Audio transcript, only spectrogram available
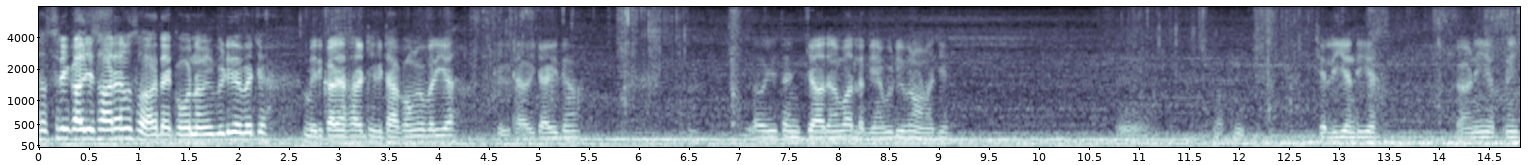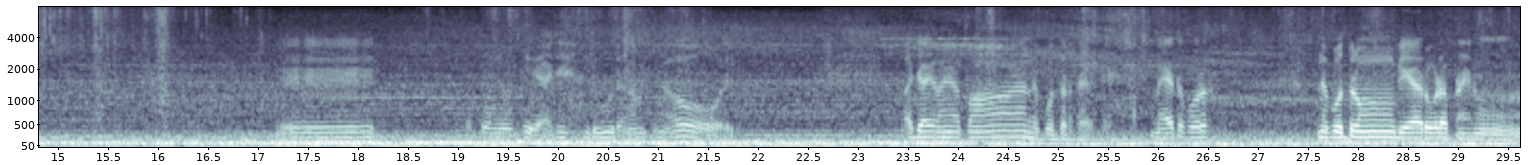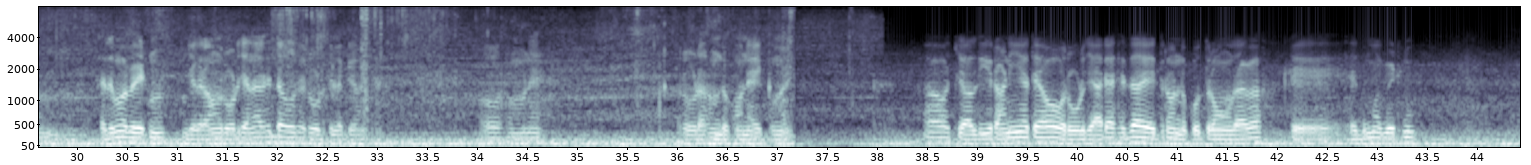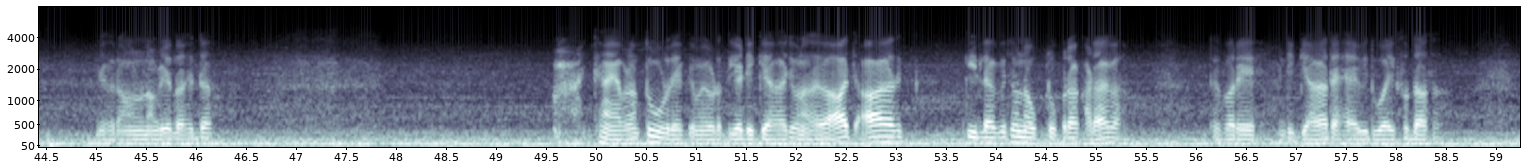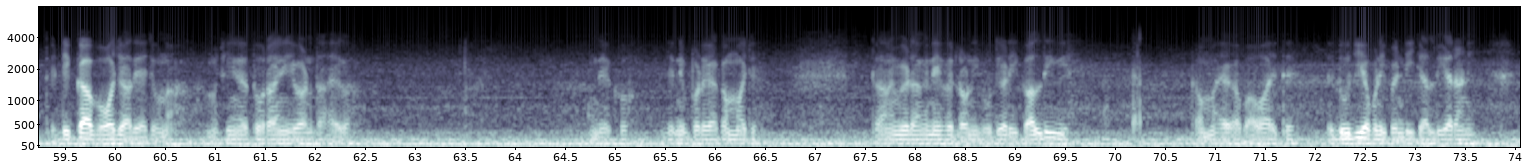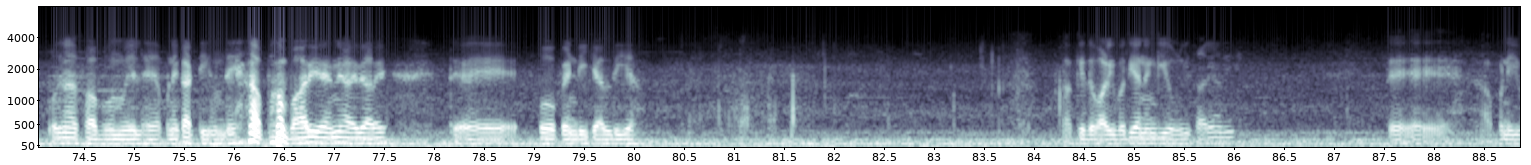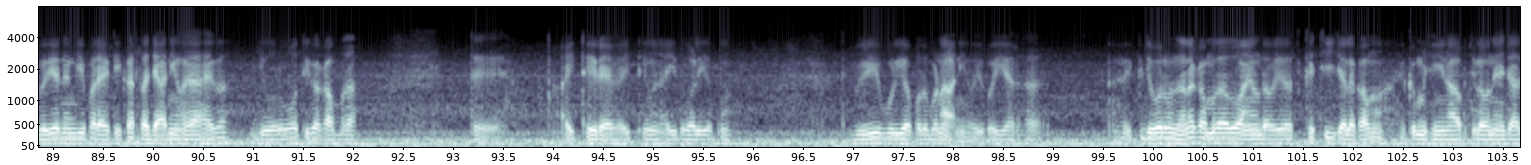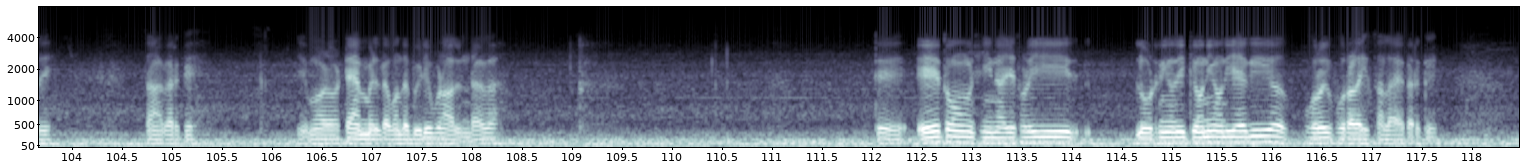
ਸਤਿ ਸ੍ਰੀ ਅਕਾਲ ਜੀ ਸਾਰਿਆਂ ਨੂੰ, ਸਵਾਗਤ ਹੈ ਇੱਕ ਹੋਰ ਨਵੀਂ ਵੀਡੀਓ ਦੇ ਵਿੱਚ ਮੇਰੀ ਕਰਿਆ ਸਾਰੇ ਠੀਕ ਠਾਕ ਹੋਣਗੇ ਵਧੀਆ। ਠੀਕ ਠਾਕ ਹੀ ਚਾਹੀਦੇ ਹੋ ਲਓ ਜੀ, ਤਿੰਨ ਚਾਰ ਦਿਨ ਬਾਅਦ ਲੱਗਿਆ ਵੀਡੀਓ ਬਣਾਉਣ ਅੱਜ। ਤੇ ਬਾਕੀ ਚੱਲੀ ਜਾਂਦੀ ਹੈ ਕਹਾਣੀ ਆਪਣੀ। ਇਹ ਆਪਾਂ ਉੱਥੇ ਆ ਜੀ, ਦੂਰ ਆ ਨਾ। ਉਹ ਅੱਜ ਆਏ ਹੋਏ ਆਪਾਂ ਨਕੋਦਰ ਸਾਹਿਬ ਤੇ, ਮਹਿਤਪੁਰ। ਨਕੋਦਰੋਂ ਗਿਆ ਰੋਡ ਆਪਣੇ ਨੂੰ ਸਦਮਾ ਵੇਟ ਨੂੰ, ਜਗਰਾਉਂ ਰੋਡ ਜਾਂਦਾ ਸਿੱਧਾ ਉਸੇ ਰੋਡ ਤੇ ਲੱਗੇ ਹੋਏ ਆ ਉਹ ਸਾਹਮਣੇ ਰੋਡ ਆ, ਹੁਣ ਦਿਖਾਉਣਾ ਇੱਕ ਮਿੰਟ। ਆਹ ਚੱਲਦੀ ਰਾਣੀ ਆ ਤੇ ਉਹ ਰੋਡ ਜਾ ਰਿਹਾ ਸਿੱਧਾ, ਇਧਰੋਂ ਨਕੋਦਰੋਂ ਆਉਂਦਾ ਹੈਗਾ ਤੇ ਸਦਮਾ ਵੇਟ ਨੂੰ, ਜਗਰਾਉਂ ਨੂੰ ਲੰਘ ਜਾਂਦਾ ਸਿੱਧਾ। ਇੱਥੇ ਆਇਆ ਆਪਣਾ ਧੂੜ ਦੇ ਕਿਵੇਂ ਉੱਡਦੀ ਆ, ਡਿੱਗਿਆ ਹੋਇਆ ਝੋਨਾ ਆ ਆ ਕੀਲਾ ਕਿ ਝੋਨਾ ਉੱਪਰ ਉੱਪਰ ਖੜਾ ਹੈਗਾ। ਤੇ ਪਰ ਇਹ ਡਿੱਗਿਆ ਤਾਂ ਹੈ ਵੀ ਦੂਆ 110 ਤੇ ਡਿੱਗਾ ਬਹੁਤ ਜ਼ਿਆਦਾ ਆ ਝੋਨਾ। ਮਸ਼ੀਨ ਦਾ ਤੋਰਾ ਹੀ ਨਹੀਂ ਬਣਦਾ ਹੈਗਾ। ਦੇਖੋ, ਜੇ ਨਿਬੜ ਗਿਆ ਕੰਮ ਅੱਜ, ਤਾਂ ਮੇੜਾਂਗੇ ਨਹੀਂ ਫਿਰ ਲਾਉਣੀ ਉਹ ਦਿਹਾੜੀ ਕੱਲ ਦੀ ਵੀ। ਕੰਮ ਹੈਗਾ ਬਾਵਾ ਇੱਥੇ। ਤੇ ਦੂਜੀ ਆਪਣੀ ਪਿੰਡੀ ਚੱਲਦੀ ਆ ਰਾਣੀ। ਉਹਦੇ ਨਾਲ ਸਭ ਮੇਲ ਹੈ ਆਪਣੇ ਘੱਟ ਹੀ ਹੁੰਦੇ ਆਪਾਂ ਬਾਹਰ ਹੀ ਰਹਿੰਦੇ ਆਲੇ ਦੁਆਲੇ। ਤੇ ਉਹ ਪਿੰਡੀ ਚੱਲਦੀ ਆ। ਬਾਕੀ ਦੀਵਾਲੀ ਵਧੀਆ ਲੰਘੀ ਹੋਊਗੀ ਸਾਰਿਆਂ ਦੀ। ਤੇ ਆਪਣੀ ਵਧੀਆ ਲੰਘੀ ਪਰ ਐਤੀ ਘਰ ਤਾਂ ਜਾ ਨਹੀਂ ਹੋਇਆ ਹੈਗਾ, ਜ਼ੋਰ ਬਹੁਤ ਹੀਗਾ ਕੰਮ ਦਾ। ਤੇ ਇੱਥੇ ਹੀ ਰਹਿ ਗਏ, ਇੱਥੇ ਹੀ ਮਨਾਈ ਦੀਵਾਲੀ ਆਪਾਂ। ਵੀਡੀਓ ਪੂਰੀ ਆਪਾਂ ਤਾਂ ਬਣਾ ਨਹੀਂ ਹੋਈ ਕੋਈ ਯਾਰ। ਇੱਕ ਜ਼ੋਰ ਹੁੰਦਾ ਨਾ ਕੰਮ ਦਾ, ਉਦੋਂ ਆਏ ਹੁੰਦਾ ਵੀ ਯਾਰ ਖਿੱਚੀ ਚੱਲ ਕੰਮ, ਇੱਕ ਮਸ਼ੀਨ ਆਪ ਚਲਾਉਂਦੇ ਆ ਜਿਆਦੇ, ਤਾਂ ਕਰਕੇ। ਜੇ ਮਾੜਾ ਟਾਈਮ ਮਿਲਦਾ ਬੰਦਾ ਵੀਡੀਓ ਬਣਾ ਲੈਂਦਾ ਹੈਗਾ। ਤੇ ਇਹ ਤੋਂ ਮਸ਼ੀਨ ਅਜੇ ਥੋੜੀ ਲੋਡ ਨਹੀਂ ਆਉਂਦੀ, ਕਿਉਂ ਨਹੀਂ ਆਉਂਦੀ ਹੈਗੀ ਫੋਰ ਫੋਰ ਵਾਲਾ ਹਿੱਸਾ ਲਾਇਆ ਕਰਕੇ।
